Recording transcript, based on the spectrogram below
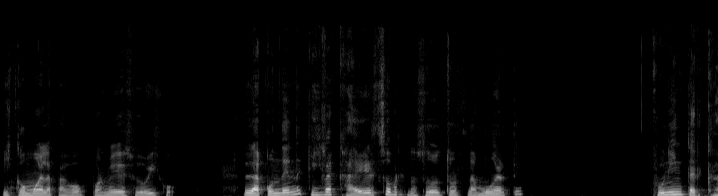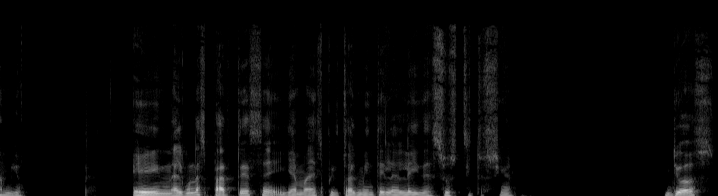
¿Y cómo la pagó? Por medio de su Hijo. La condena que iba a caer sobre nosotros, la muerte, fue un intercambio. En algunas partes se llama espiritualmente la ley de sustitución. Dios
